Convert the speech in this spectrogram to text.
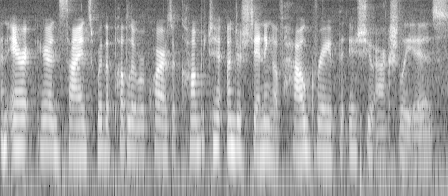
an area here in science where the public requires a competent understanding of how grave the issue actually is.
